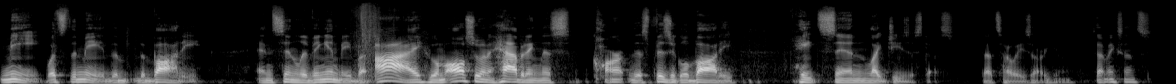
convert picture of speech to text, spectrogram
me. What's the me? The, the body and sin living in me. But I, who am also inhabiting this, car, this physical body, hate sin like Jesus does. That's how he's arguing. Does that make sense?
